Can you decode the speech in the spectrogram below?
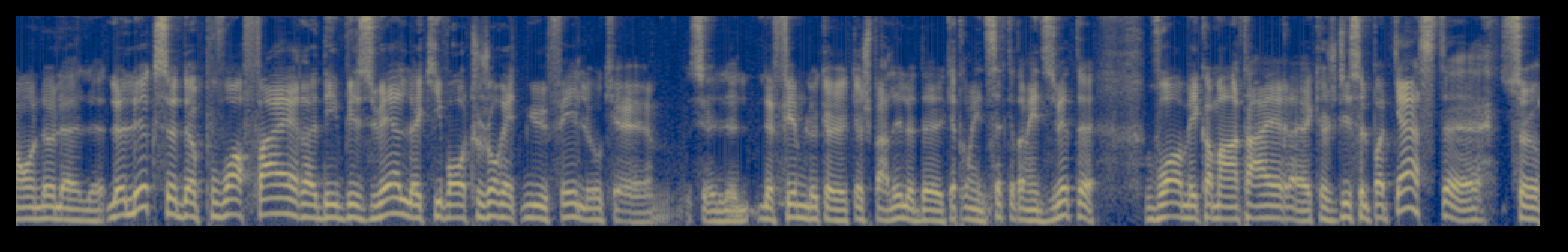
on a le, de pouvoir faire des visuels qui vont toujours être mieux faits que le, film que, je parlais de 97-98, voir mes commentaires que je dis sur le podcast sur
